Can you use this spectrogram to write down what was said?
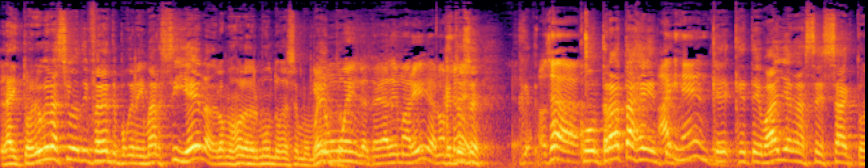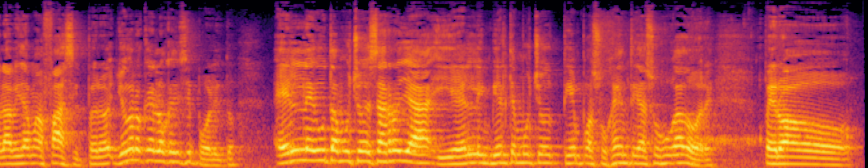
La historia hubiera sido diferente porque Neymar sí era de los mejores del mundo en ese momento. un Wenger, traiga a Di María, no Entonces, sé. O sea, contrata gente, hay gente. Que, que te vayan a hacer exacto la vida más fácil. Pero yo creo que es lo que dice Hipólito. Él le gusta mucho desarrollar y él le invierte mucho tiempo a su gente y a sus jugadores. Pero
